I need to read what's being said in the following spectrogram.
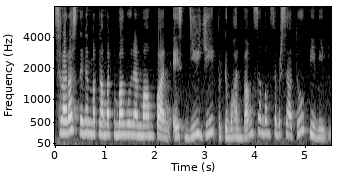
selaras dengan matlamat pembangunan mampan SDG Pertubuhan Bangsa-Bangsa Bersatu PBB.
